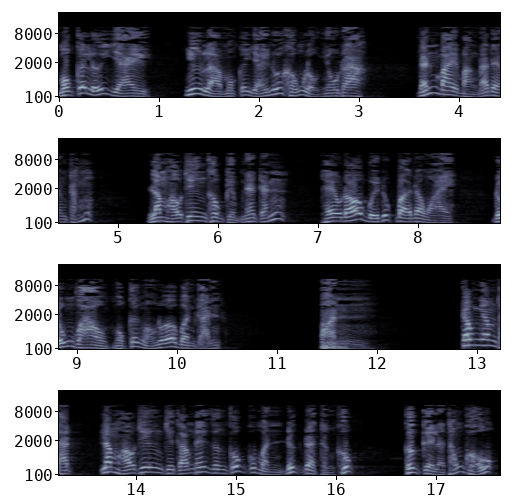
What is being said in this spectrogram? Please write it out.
Một cái lưỡi dài như là một cái dãy núi khổng lồ nhô ra, đánh bay bằng đá đen trắng. Lâm Hậu Thiên không kịp né tránh, theo đó bị đút bay ra ngoài, đụng vào một cái ngọn núi ở bên cạnh. Oanh! Trong nhâm thạch, Lâm Hậu Thiên chỉ cảm thấy gân cốt của mình đứt ra từng khúc, cực kỳ là thống khổ.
